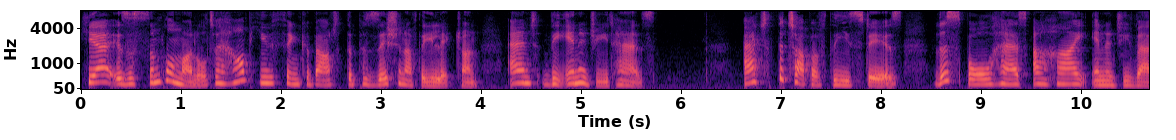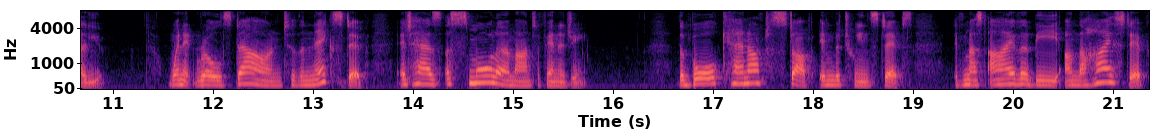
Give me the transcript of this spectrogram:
Here is a simple model to help you think about the position of the electron and the energy it has. At the top of these stairs, this ball has a high energy value. When it rolls down to the next step, it has a smaller amount of energy. The ball cannot stop in between steps. It must either be on the high step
